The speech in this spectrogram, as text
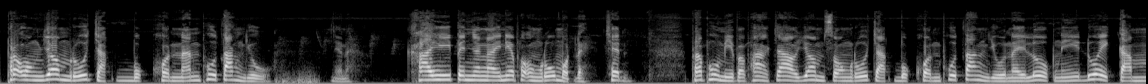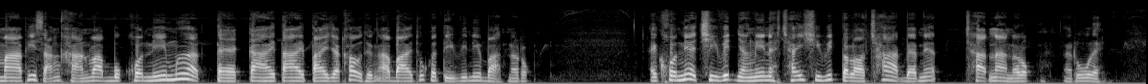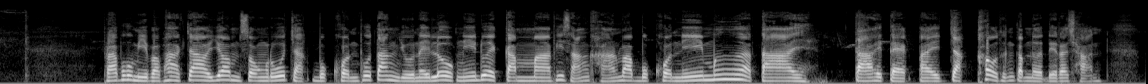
พระองค์ย่อมรู้จักบุคคลนั้นผู้ตั้งอยู่เนี่ยนะ ใครเป็นยังไงเนี่ยพระองค์รู้หมดเลย เช่น พระผู้มีพระภาคเจ้าย่อมทรงรู้จักบุคคลผู้ตั้งอยู่ในโลกนี้ด้วยกรรมมาพิสังขารว่าบุคคลนี้เมื่อแตกกายตายไปจะเข้าถึงอบายทุกติวินิบาตนรก ไอคนเนี่ยชีวิตอย่างนี้นะใช้ชีวิตตลอดชาติแบบเนี้ยชาติหน้านรกนะรู้เลยพระผู้มีพระภาคเจ้าย่อมทรงรู้จักบุคคลผู้ตั้งอยู่ในโลกนี้ด้วยกรรมมาพิสังขารว่าบุคคลนี้เมื่อตาย ตายแตกไปจักเข้าถึงกำเนิดเดรัจฉาน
